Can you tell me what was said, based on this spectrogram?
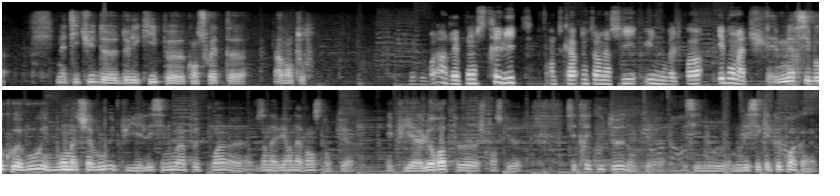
une attitude de, l'équipe euh, qu'on souhaite avant tout. Voilà, réponse très vite. En tout cas, on te remercie une nouvelle fois et bon match. Et merci beaucoup à vous et bon match à vous. Et puis laissez-nous un peu de points, vous en avez en avance. Donc, et puis euh, l'Europe, euh, je pense que c'est très coûteux, donc euh, essayez de nous, nous laisser quelques points quand même.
